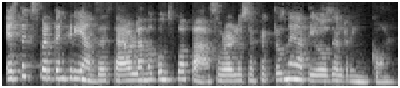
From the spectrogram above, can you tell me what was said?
esta experta en crianza estaba hablando con su papá sobre los efectos negativos del rincón.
